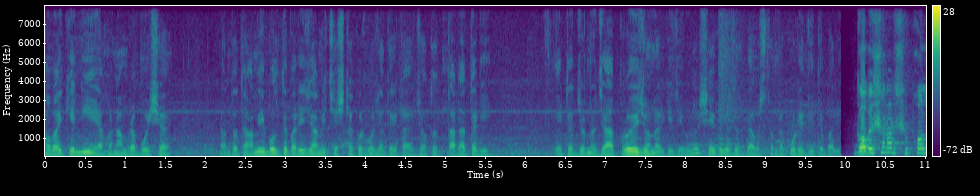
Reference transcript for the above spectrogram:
সবাইকে নিয়ে এখন আমরা বৈশা অন্তত আমি বলতে পারি যে আমি চেষ্টা করব যাতে এটা যত তাড়াতাড়ি এটার জন্য যা প্রয়োজন আর কি যেগুলো সেগুলো যাতে ব্যবস্থা আমরা করে দিতে পারি। গবেষণার সুফল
